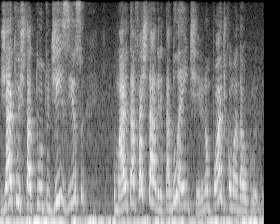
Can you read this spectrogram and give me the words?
já que o estatuto diz isso, o Mário está afastado, ele está doente, ele não pode comandar o clube.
